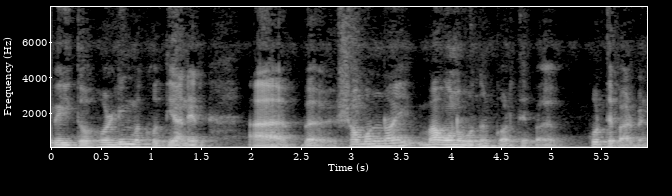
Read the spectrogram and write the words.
প্রেরিত হোল্ডিং বা খতিয়ানের সমন্বয় বা অনুমোদন করতে করতে পারবেন।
